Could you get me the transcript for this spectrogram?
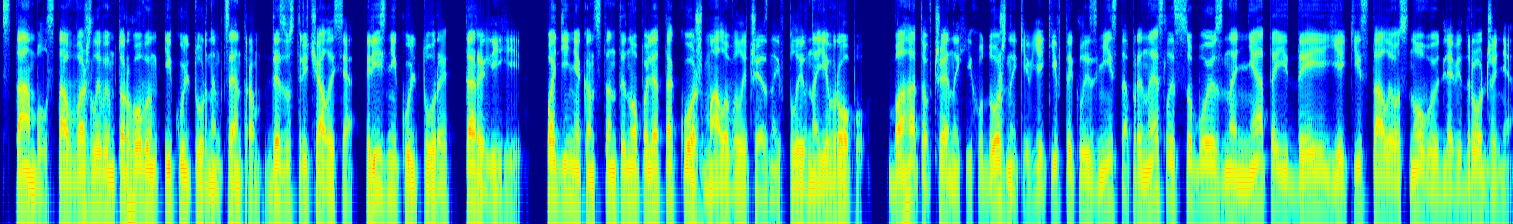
Стамбул став важливим торговим і культурним центром, де зустрічалися різні культури та релігії. Падіння Константинополя також мало величезний вплив на Європу. Багато вчених і художників, які втекли з міста, принесли з собою знання та ідеї, які стали основою для відродження.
